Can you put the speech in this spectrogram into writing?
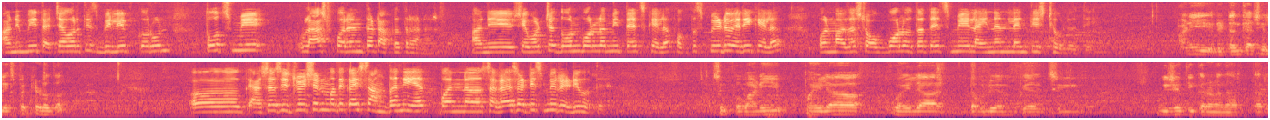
आणि मी त्याच्यावरतीच बिलीव्ह करून तोच मी लास्टपर्यंत टाकत राहणार. आणि शेवटच्या दोन बॉलला मी तेच केलं फक्त स्पीड व्हेरी केलं पण माझा स्टॉक बॉल होता तेच मी लाईन अँड लेन तीच ठेवली होती. आणि रिटर्न येईल एक्सपेक्टेड होतं? अशा सिच्युएशनमध्ये काही सांगता नाही येत पण सगळ्यासाठीच मी रेडी होते. सुपर. आणि पहिल्या पहिल्या डब्ल्यू एम पी एलची विजेती कर्णधार तर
